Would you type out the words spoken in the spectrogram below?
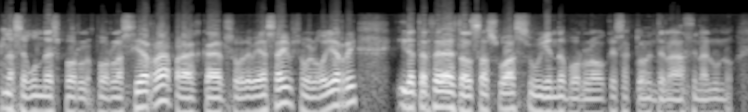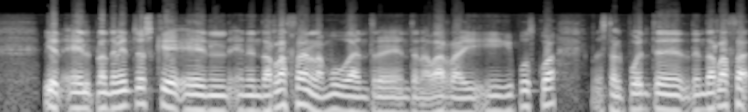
la segunda es por, por, la sierra para caer sobre Beasain, sobre el Goyerri, y la tercera es de Alsasua subiendo por lo que es actualmente la Nacional 1. Bien, el planteamiento es que en, en Endarlaza, en la muga entre, entre Navarra y, Guipúzcoa, donde está el puente de Endarlaza,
